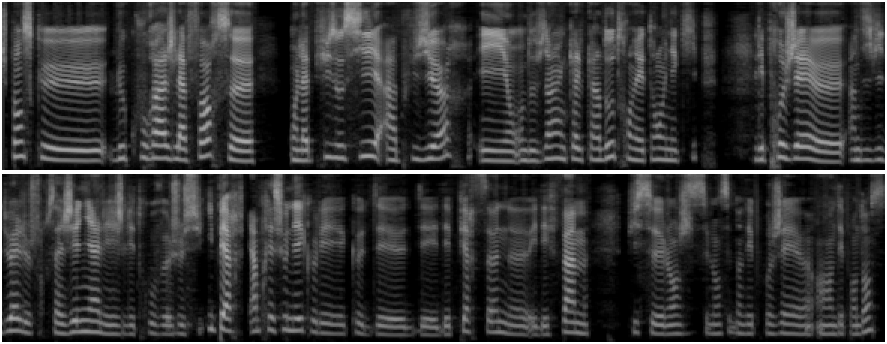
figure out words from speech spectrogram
Je pense que le courage, la force, on la puise aussi à plusieurs et on devient quelqu'un d'autre en étant une équipe. Les projets euh, individuels, je trouve ça génial et je les trouve, je suis hyper impressionnée que, des, des, personnes euh, et des femmes puissent se lancer dans des projets euh, en indépendance.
